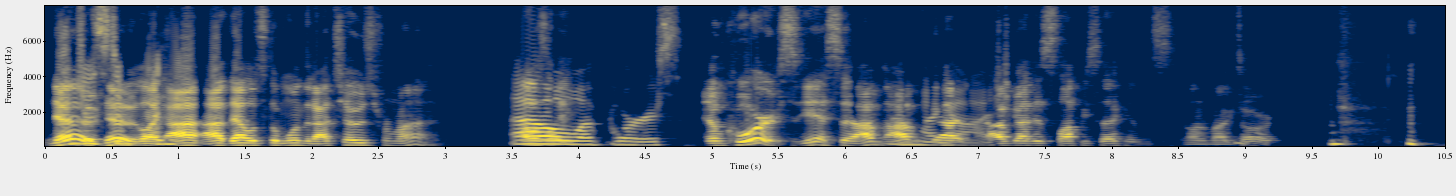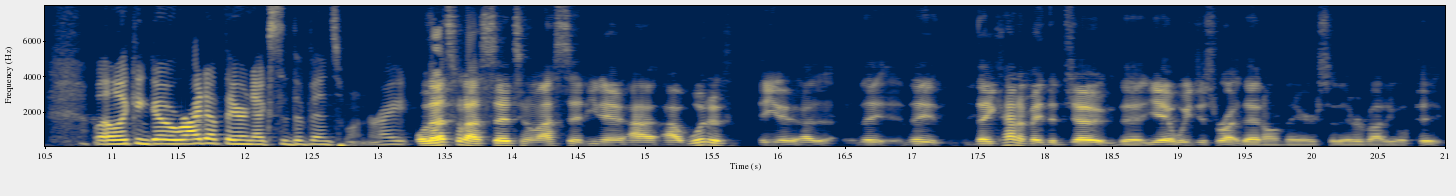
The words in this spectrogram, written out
No, no, to, like I, I, that was the one that I chose for mine. Oh, like, of course. Of course, yes. Yeah, so I've, oh I've got gosh. I've got his sloppy seconds on my guitar. well, it can go right up there next to the Vince one, right? Well, that's what I said to him. I said, you know, I, I would have, you know, I, they they they kind of made the joke that yeah, we just write that on there so that everybody will pick,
